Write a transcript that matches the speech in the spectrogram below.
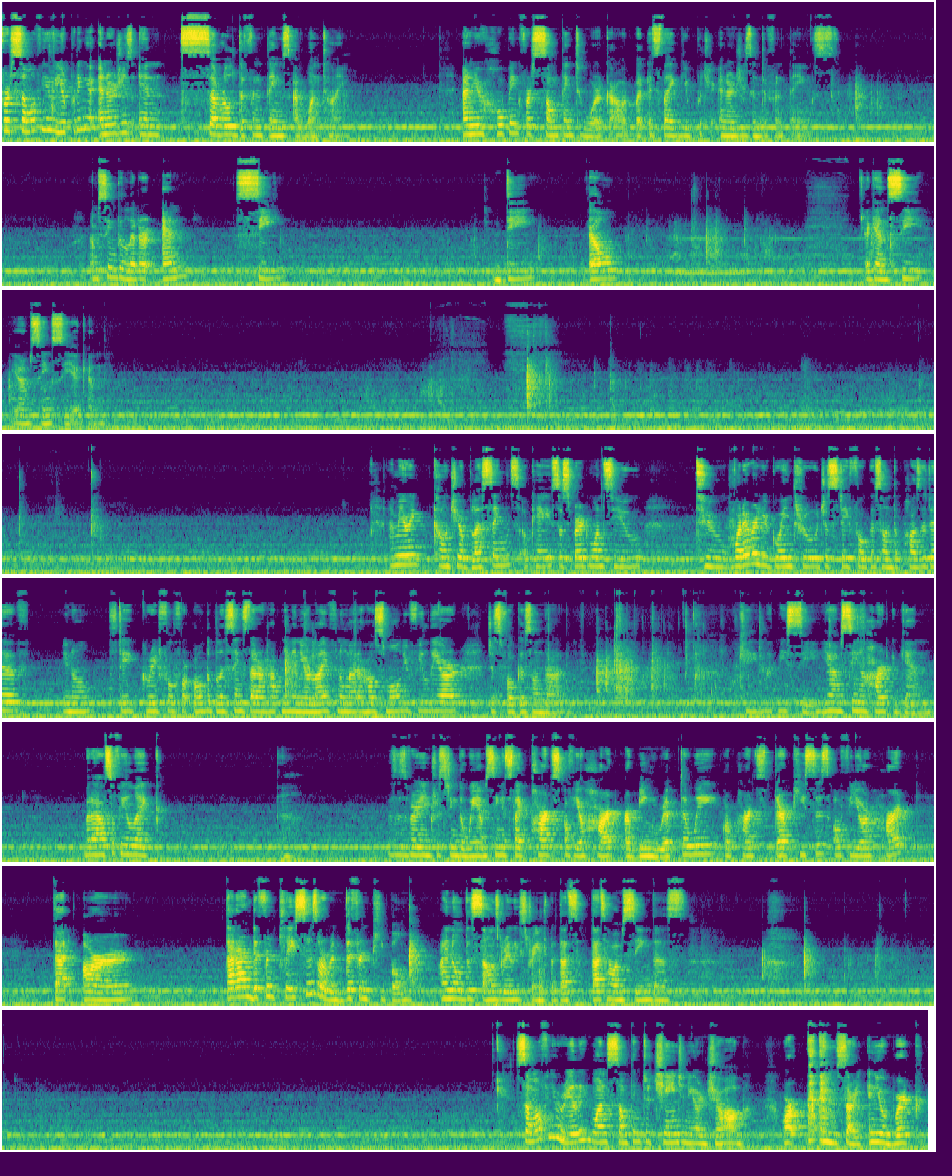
for some of you, you're putting your energies in several different things at one time. And you're hoping for something to work out, but it's like you put your energies in different things. I'm seeing the letter N, C, D, L, again C, yeah I'm seeing C again. Count your blessings okay so spirit wants you to whatever you're going through just stay focused on the positive you know stay grateful for all the blessings that are happening in your life no matter how small you feel they are just focus on that Okay, let me see. Yeah, I'm seeing a heart again. But I also feel like is very interesting the way I'm seeing it's like parts of your heart are being ripped away or parts there are pieces of your heart that are that are in different places or with different people. I know this sounds really strange, but that's that's how I'm seeing this. Some of you really want something to change in your job or sorry in your work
